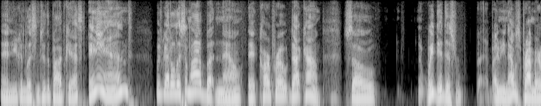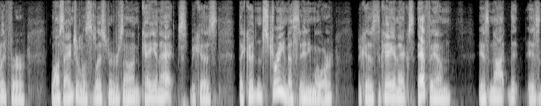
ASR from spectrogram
and you can listen to the podcast. And we've got a listen live button now at carpro.com. So we did this. I mean, that was primarily for Los Angeles listeners on KNX because they couldn't stream us anymore because the KNX FM is not is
